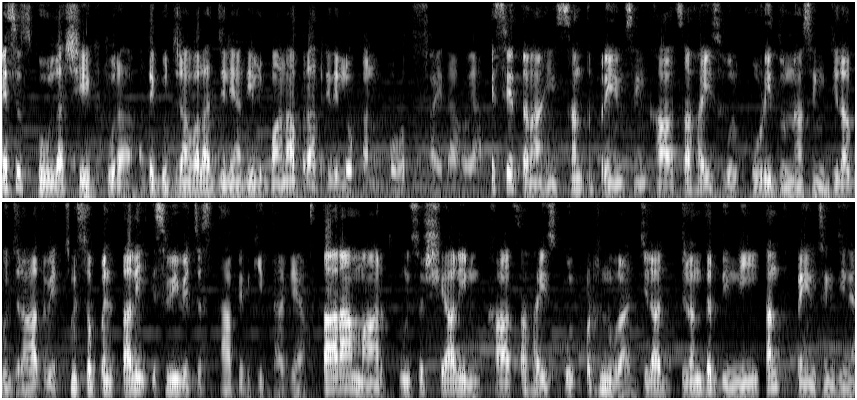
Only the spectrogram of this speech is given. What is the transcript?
ਇਸ ਸਕੂਲ ਦਾ ਸ਼ੇਖਪੁਰਾ ਅਤੇ ਗੁਜਰਾਂਵਾਲਾ ਜ਼ਿਲ੍ਹਿਆਂ ਦੀ ਲੁਬਾਣਾ ਬਰਾਦਰੀ ਦੇ ਲੋਕਾਂ ਨੂੰ ਬਹੁਤ ਫਾਇਦਾ ਹੋਇਆ। ਇਸੇ ਤਰ੍ਹਾਂ ਹੀ ਸੰਤ ਪ੍ਰੇਮ ਸਿੰਘ ਖਾਲਸਾ ਹਾਈ ਸਕੂਲ ਖੋੜੀ ਦੁੰਨਾ ਸਿੰਘ ਜ਼ਿਲ੍ਹਾ ਗੁਜਰਾਤ ਵਿੱਚ 1945 ਈਸਵੀ ਵਿੱਚ ਸਥਾਪਿਤ ਕੀਤਾ ਗਿਆ। 17 ਮਾਰਚ 1946 ਨੂੰ ਖਾਲਸਾ ਹਾਈ ਸਕੂਲ ਪਠਨੂਰਾ ਜ਼ਿਲ੍ਹਾ ਜਲੰਧਰ ਦੀ ਨੀਂਹ ਸੰਤ ਪ੍ਰੇਮ ਸਿੰਘ ਜੀ ਨੇ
